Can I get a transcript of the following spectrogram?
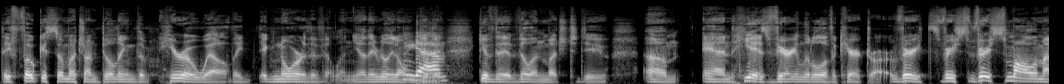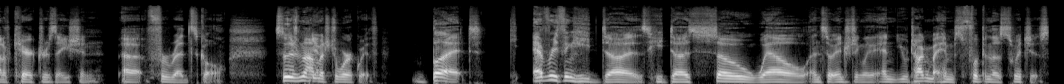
They focus so much on building the hero well, they ignore the villain. You know, they really don't Yeah. give it, give the villain much to do. Um, and he has very little of a character very, very, very small amount of characterization uh, for Red Skull. So there's not much to work with. But everything he does, he does so well and so interestingly. And you were talking about him flipping those switches.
